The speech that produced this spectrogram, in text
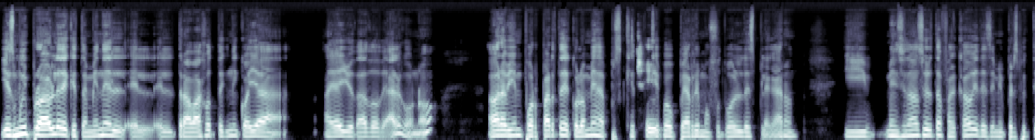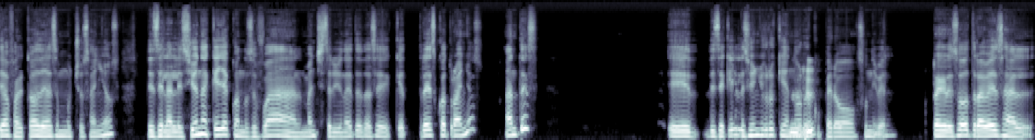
Y es muy probable de que también el, el, trabajo técnico haya, haya ayudado de algo, ¿no? Ahora bien, por parte de Colombia, pues qué, sí. paupérrimo fútbol desplegaron. Y mencionamos ahorita Falcao, y desde mi perspectiva, Falcao de hace muchos años, desde la lesión aquella cuando se fue al Manchester United hace, ¿qué? ¿Tres, cuatro años? ¿Antes? Eh, desde aquella lesión yo creo que ya no recuperó su nivel. Regresó otra vez al.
